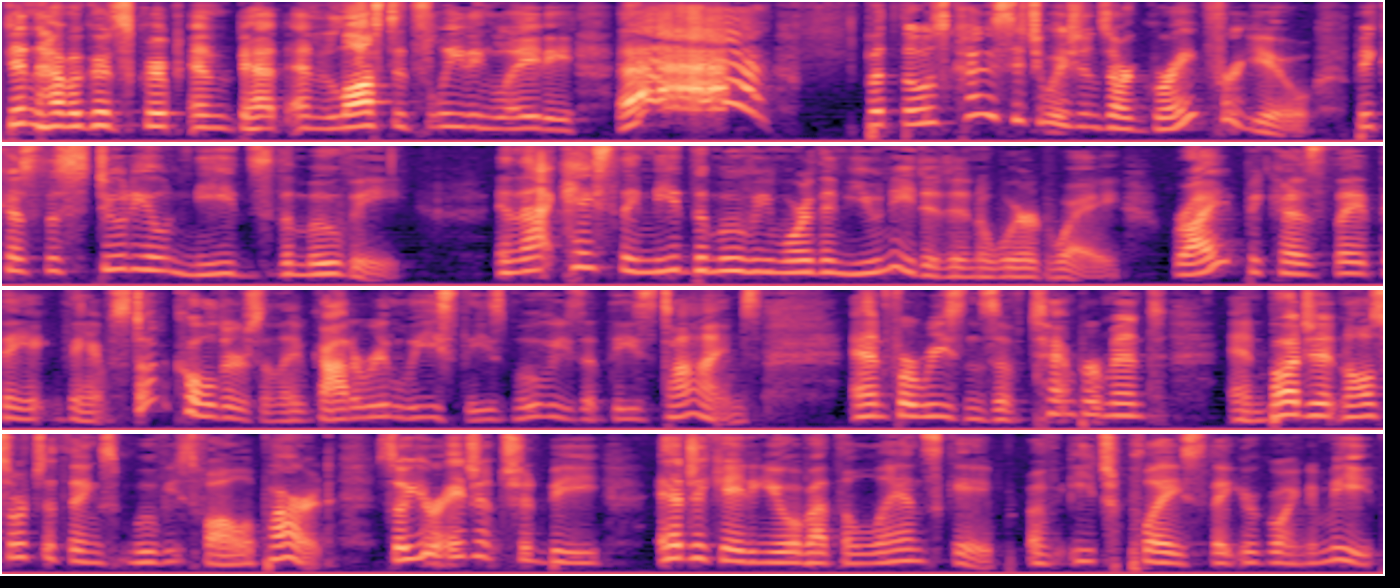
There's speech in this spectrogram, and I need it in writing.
didn't have a good script and had and lost its leading lady. Ah! But those kind of situations are great for you because the studio needs the movie. In that case, they need the movie more than you need it in a weird way, right? Because they, they, they have stockholders and they've got to release these movies at these times. And for reasons of temperament and budget and all sorts of things, movies fall apart. So your agent should be educating you about the landscape of each place that you're going to meet,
